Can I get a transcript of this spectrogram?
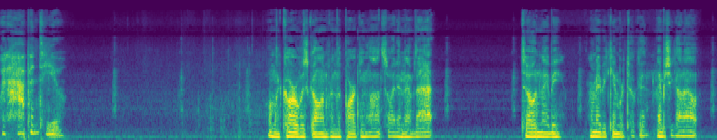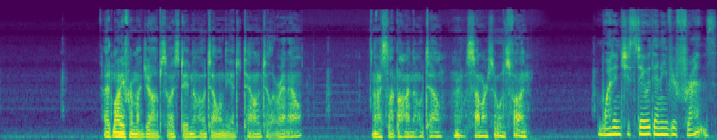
What happened to you? Well, my car was gone from the parking lot, so I didn't have that. Towed, maybe. Or maybe Kimber took it. Maybe she got out. I had money from my job, so I stayed in a hotel on the edge of town until it ran out. And I slept behind the hotel, and it was summer, so it was fine. Why didn't you stay with any of your friends?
